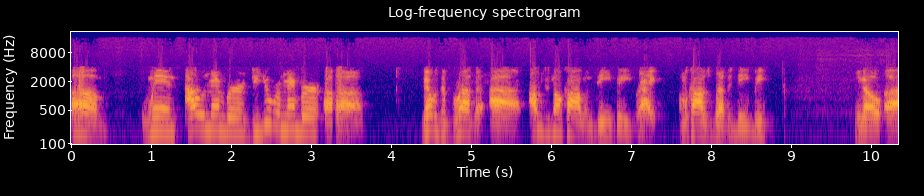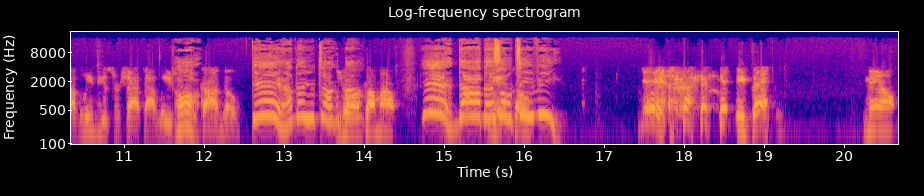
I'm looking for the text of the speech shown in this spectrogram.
um, when I remember, do you remember? Uh, there was a brother. Uh, I'm just gonna call him DB, right? I'm gonna call his brother DB. You know, uh, I believe he was from Chi I believe he's from Oh. Chicago. Yeah, I know you're talking You know what I'm about. talking about? Yeah, dog, that's Yeah, on so- TV. Yeah, exactly. Now,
